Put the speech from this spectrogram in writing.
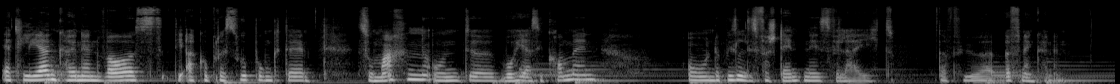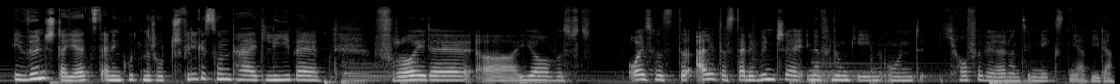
erklären können, was die Akupressurpunkte so machen und äh, woher sie kommen und ein bisschen das Verständnis vielleicht dafür öffnen können. Ich wünsche dir jetzt einen guten Rutsch, viel Gesundheit, Liebe, Freude, äh, ja, was, alles, was, alle, dass deine Wünsche in Erfüllung gehen und ich hoffe, wir hören uns im nächsten Jahr wieder.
